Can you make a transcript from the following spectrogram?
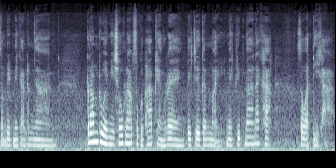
สำเร็จในการทำงาน ร่ำรวยมีโชคลาภสุขภาพแข็งแรง ไปเจอกันใหม่ในคลิปหน้านะคะ สวัสดีค่ะ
